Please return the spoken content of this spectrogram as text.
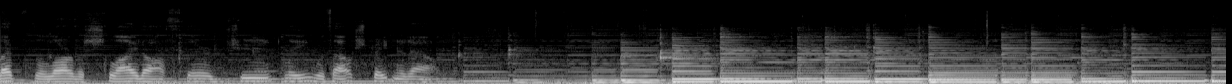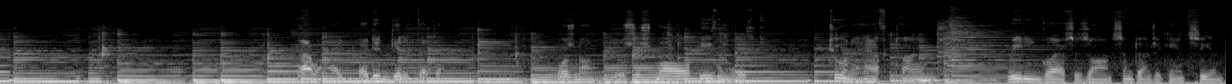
let the larva slide off there gently without straightening it out. That one, I, I didn't get it that time. Wasn't on, it was so small, even with two and a half times reading glasses on, sometimes I can't see them.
